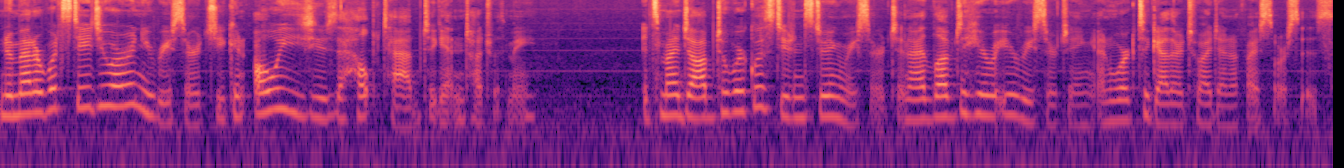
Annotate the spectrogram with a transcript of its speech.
No matter what stage you are in your research, you can always use the Help tab to get in touch with me. It's my job to work with students doing research, and I'd love to hear what you're researching and work together to identify sources.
